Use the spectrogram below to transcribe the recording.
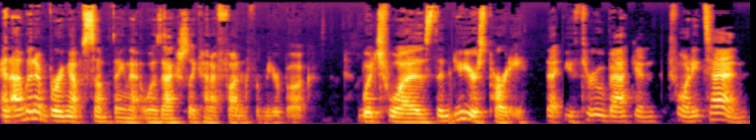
And I'm going to bring up something that was actually kind of fun from your book, which was the New Year's party that you threw back in 2010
